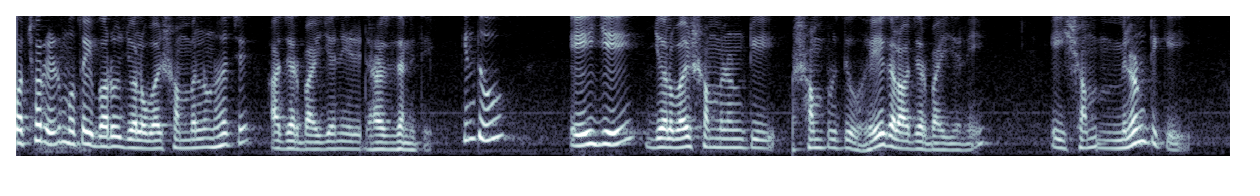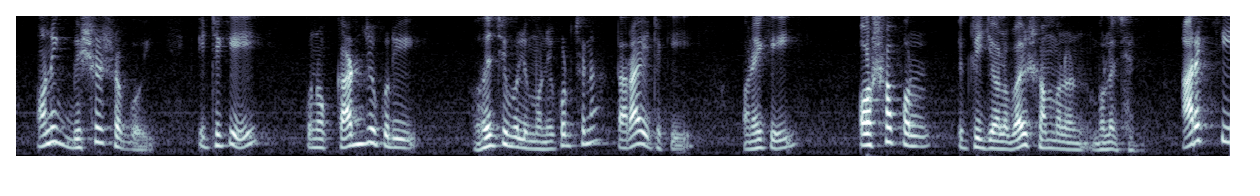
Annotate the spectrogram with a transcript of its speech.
বছরের মতো এবারও জলবায়ু সম্মেলন হয়েছে আজারবাইজানের রাজধানীতে। কিন্তু এই যে জলবায়ু সম্মেলনটি সম্প্রতি হয়ে গেল আজারবাইজানে, এই সম্মেলনটিকে অনেক বিশেষজ্ঞই এটিকে কোনো কার্যকরী হয়েছে বলে মনে করছে না। তারা এটাকে অনেকেই অসফল একটি জলবায়ু সম্মেলন বলেছেন। আরেকটি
